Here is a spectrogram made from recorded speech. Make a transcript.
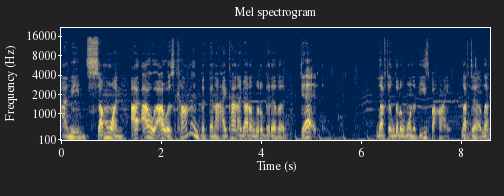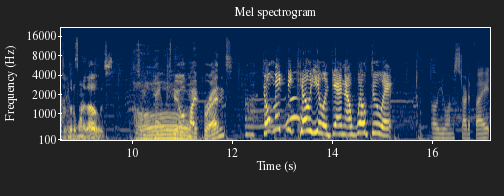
I mean, someone. I I, I was coming, but then I, I kind of got a little bit of a dead. Left a little one of these behind. Left a left a little one of those. So you killed my friends? Ugh, don't make me kill you again. I will do it. Oh, you want to start a fight?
